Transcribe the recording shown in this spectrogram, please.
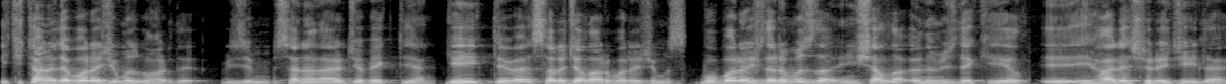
İki tane de barajımız vardı. Bizim senelerce bekleyen Geyikli ve Sarıcalar barajımız. Bu barajlarımız da inşallah önümüzdeki yıl e, ihale süreciyle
